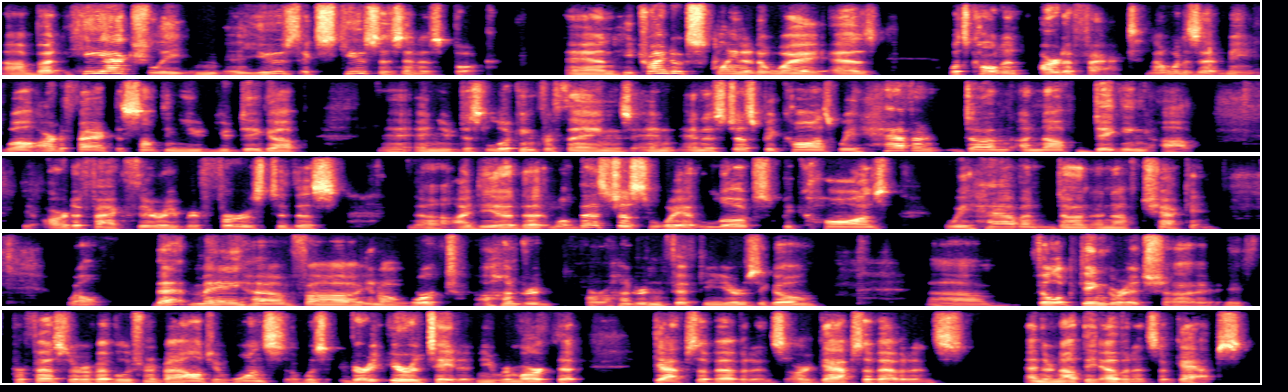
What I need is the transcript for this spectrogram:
uh, but he actually used excuses in his book, and he tried to explain it away as what's called an artifact. Now, what does that mean? Well, artifact is something you you dig up and you're just looking for things and, and it's just because we haven't done enough digging up. The artifact theory refers to this uh, idea that well that's just the way it looks because we haven't done enough checking. Well that may have uh, you know worked 100 or 150 years ago. Um, Philip Gingerich, uh, a professor of evolutionary biology, once was very irritated and he remarked that gaps of evidence are gaps of evidence and they're not the evidence of gaps.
